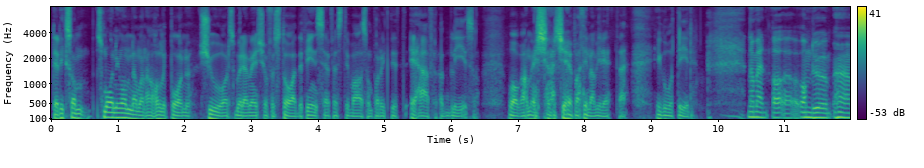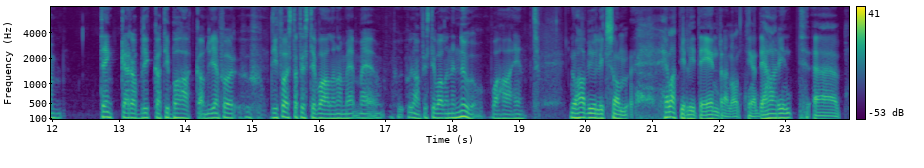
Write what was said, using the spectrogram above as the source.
det liksom småningom när man har hållit på nu sju år så börjar människor förstå att det finns en festival som på riktigt är här för att bli, så vågar människorna köpa sina biljetter i god tid. No, men, om du uh, tänker och blickar tillbaka, om du jämför de första festivalerna med, med hur festivalen är nu, vad har hänt? Nu har vi ju liksom hela tiden lite ändrat någonting. Det har inte, äh,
